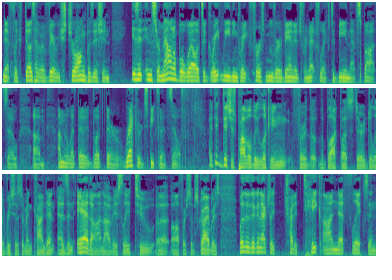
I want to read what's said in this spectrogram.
Netflix does have a very strong position is it insurmountable? Well, it's a great leading, great first mover advantage for Netflix to be in that spot. So um, I'm going to let the let their record speak for itself. I think Dish is probably looking for the, the blockbuster delivery system and content as an add-on, obviously, to uh, offer subscribers. Whether they're going to actually try to take on Netflix and,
